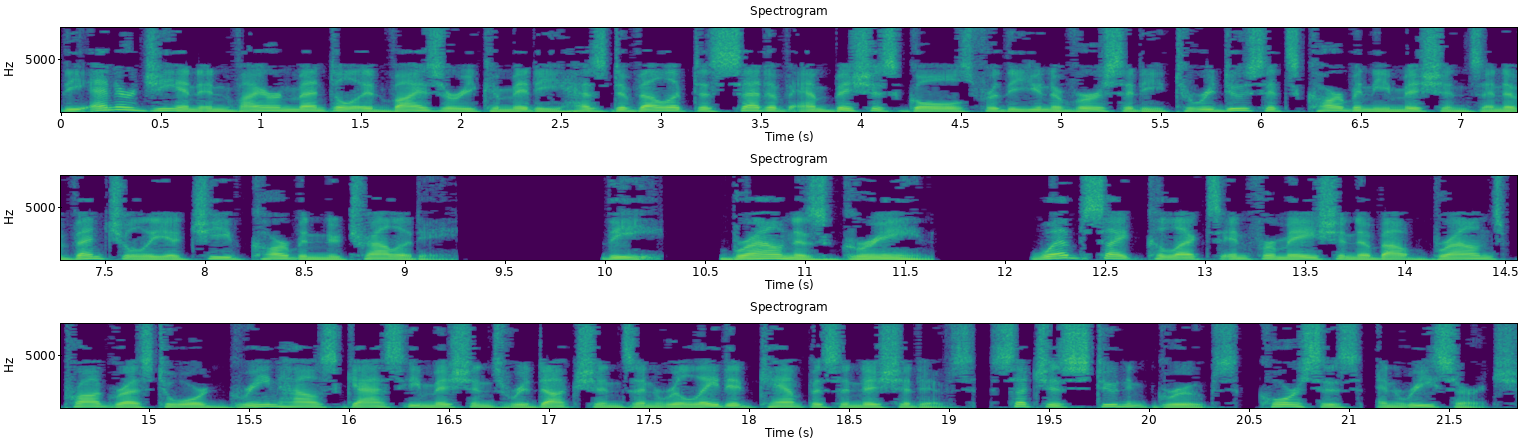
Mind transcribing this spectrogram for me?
The Energy and Environmental Advisory Committee has developed a set of ambitious goals for the university to reduce its carbon emissions and eventually achieve carbon neutrality. The Brown is Green website collects information about Brown's progress toward greenhouse gas emissions reductions and related campus initiatives, such as student groups, courses, and research.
